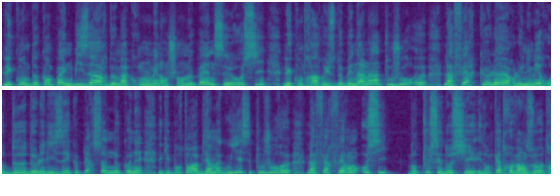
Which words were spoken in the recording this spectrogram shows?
Les comptes de campagne bizarres de Macron, Mélenchon, Le Pen, c'est eux aussi. Les contrats russes de Benalla, toujours eux. L'affaire Keller, le numéro 2 de l'Elysée que personne ne connaît et qui pourtant a bien magouillé, c'est toujours eux. L'affaire Ferrand aussi. Dans tous ces dossiers et dans 80 autres,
